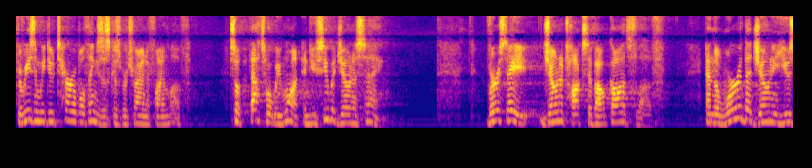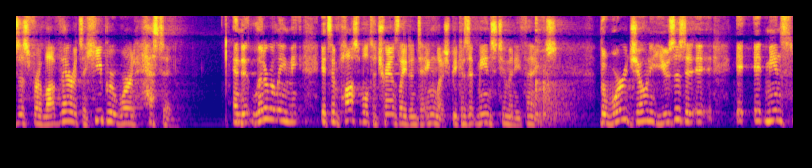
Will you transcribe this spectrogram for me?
The reason we do terrible things is because we're trying to find love. So that's what we want. And you see what Jonah's saying. Verse 8, Jonah talks about God's love. And the word that Jonah uses for love there, it's a Hebrew word, hesed. And it literally means, it's impossible to translate into English because it means too many things. The word Jonah uses, it, it, it, it means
